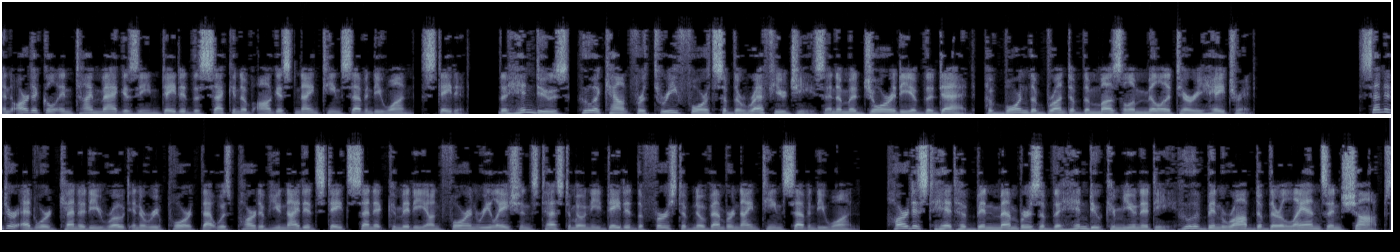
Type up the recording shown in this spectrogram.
An article in Time magazine dated 2 August 1971, stated, "...the Hindus, who account for three-fourths of the refugees and a majority of the dead, have borne the brunt of the Muslim military hatred." Senator Edward Kennedy wrote in a report that was part of United States Senate Committee on Foreign Relations testimony dated 1 November 1971. Hardest hit have been members of the Hindu community who have been robbed of their lands and shops,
